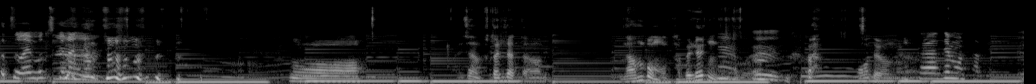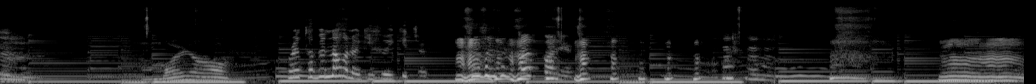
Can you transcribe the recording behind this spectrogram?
さつまいも作らんやん。もう、あれじゃあ二人だったら何本も食べれるんだよ、これ。うん。そうだよね。いくらでも食べる。う。まいなぁ。これ食べながら岐阜行けちゃう。確かに。うん。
